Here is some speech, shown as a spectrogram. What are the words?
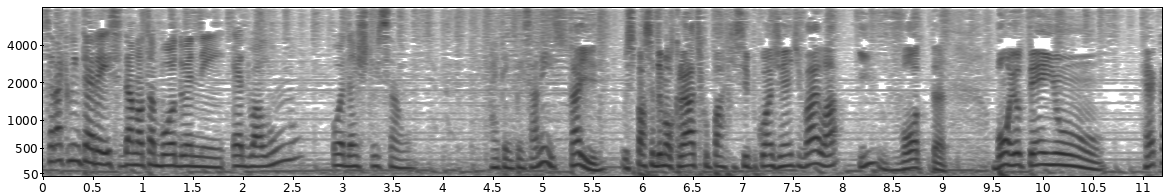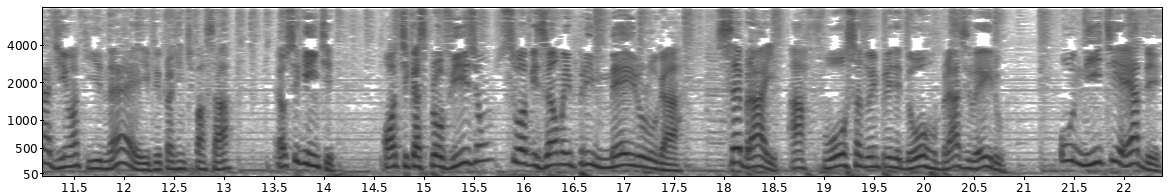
Será que o interesse da nota boa do Enem é do aluno ou é da instituição? Aí tem que pensar nisso. Tá aí. O espaço é democrático, participe com a gente, vai lá e vota. Bom, eu tenho um recadinho aqui, né, Ivi, pra gente passar. É o seguinte: Óticas Provision, sua visão em primeiro lugar. Sebrae, a força do empreendedor brasileiro. Unite EAD,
